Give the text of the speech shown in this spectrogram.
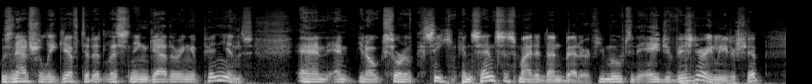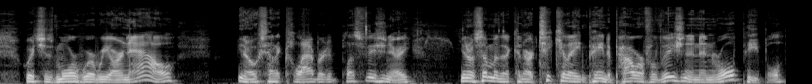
was naturally gifted at listening, gathering opinions, and and you know, sort of seeking consensus might have done better. If you move to the age of visionary leadership, which is more where we are now, you know, kind of collaborative plus visionary you know, someone that can articulate and paint a powerful vision and enroll people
